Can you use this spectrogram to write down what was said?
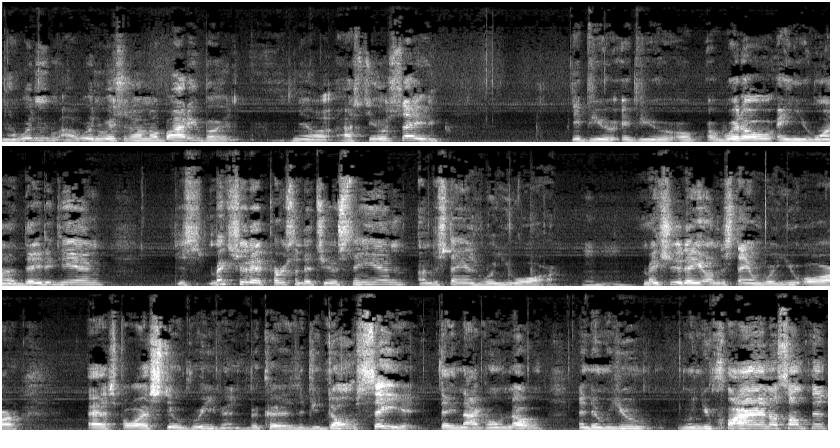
Mm-hmm. I wouldn't I wouldn't wish it on nobody, but you know, I still say if you if you're a, a widow and you want to date again, just make sure that person that you're seeing understands where you are. hmm Make sure they understand where you are as far as still grieving. Because if you don't say it, they're not gonna know. And then when you when you crying or something,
